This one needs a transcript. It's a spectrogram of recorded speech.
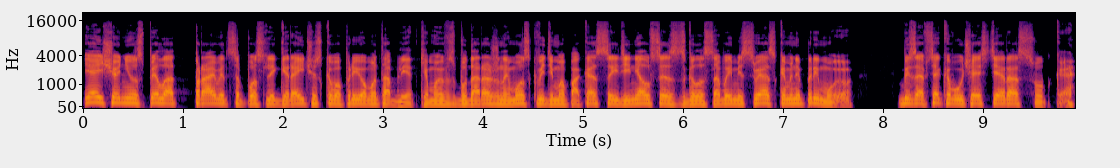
Я еще не успел отправиться после героического приема таблетки. Мой взбудораженный мозг, видимо, пока соединялся с голосовыми связками напрямую, безо всякого участия рассудка.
